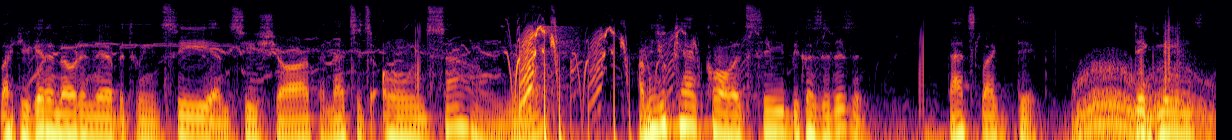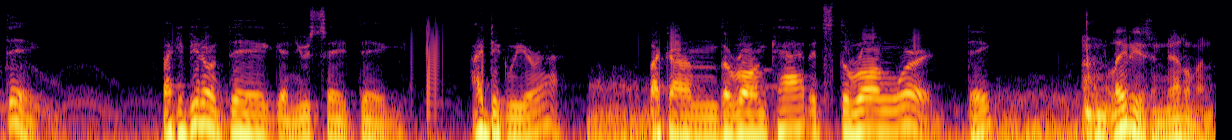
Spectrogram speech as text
Like you get a note in there between C and C sharp, and that's its own sound, you know? I mean, you can't call it C because it isn't. That's like dig. Dig means dig. Like if you don't dig and you say dig, I dig where you're at. Like I'm the wrong cat, it's the wrong word. Dig? Ladies and gentlemen,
